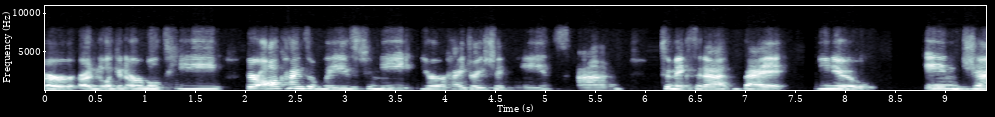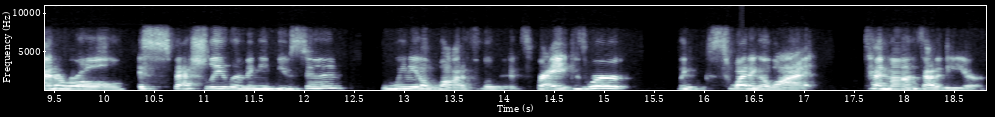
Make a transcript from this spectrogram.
or, or like an herbal tea. There are all kinds of ways to meet your hydration needs um, to mix it up, but you know in general, especially living in Houston, we need a lot of fluids, right? Because we're like sweating a lot 10 months out of the year,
